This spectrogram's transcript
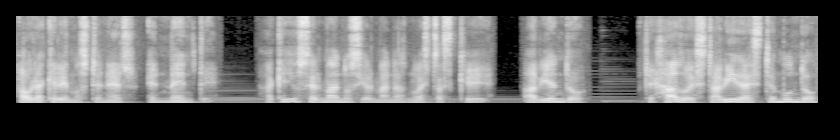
ahora queremos tener en mente aquellos hermanos y hermanas nuestras que, habiendo dejado esta vida, este mundo,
